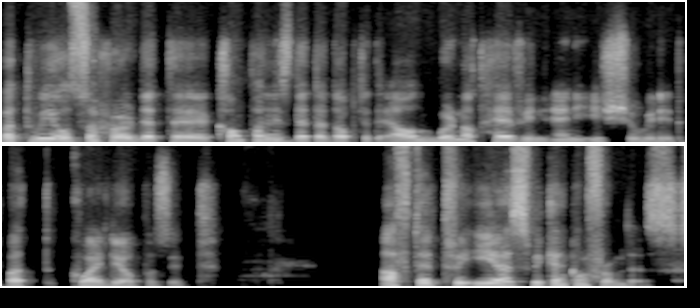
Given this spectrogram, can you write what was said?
but we also heard that uh, companies that adopted Elm were not having any issue with it, but quite the opposite. After three years, we can confirm this.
